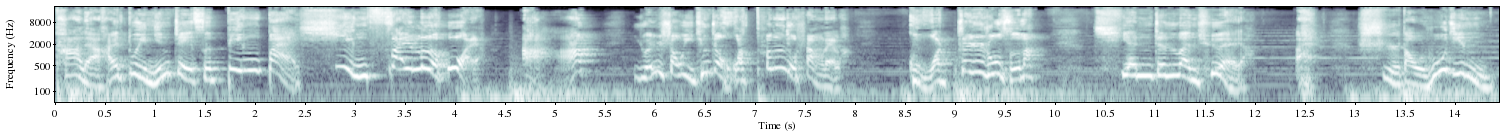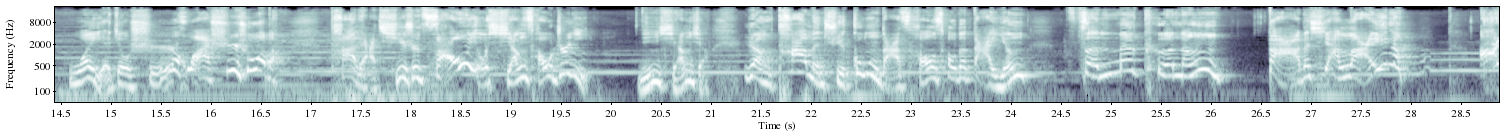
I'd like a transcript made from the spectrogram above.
他俩还对您这次兵败幸灾乐祸呀！啊！袁绍一听，这火腾就上来了。果真如此吗？千真万确呀！哎，事到如今，我也就实话实说吧。他俩其实早有降曹之意。您想想，让他们去攻打曹操的大营，怎么可能打得下来呢？哎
